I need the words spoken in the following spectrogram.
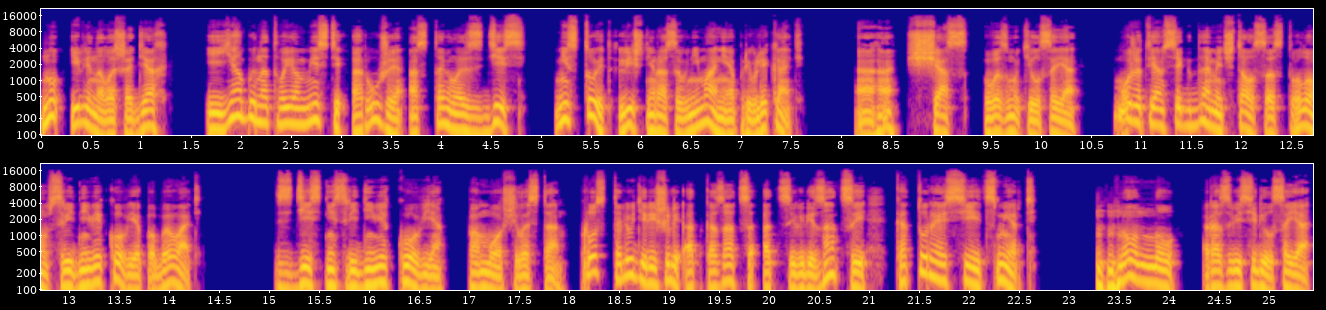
ну или на лошадях. И я бы на твоем месте оружие оставила здесь, не стоит лишний раз внимание привлекать. Ага, сейчас, возмутился я. Может, я всегда мечтал со стволом в средневековье побывать. Здесь не средневековье, поморщилась та. Просто люди решили отказаться от цивилизации, которая сеет смерть. Ну-ну, развеселился я.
